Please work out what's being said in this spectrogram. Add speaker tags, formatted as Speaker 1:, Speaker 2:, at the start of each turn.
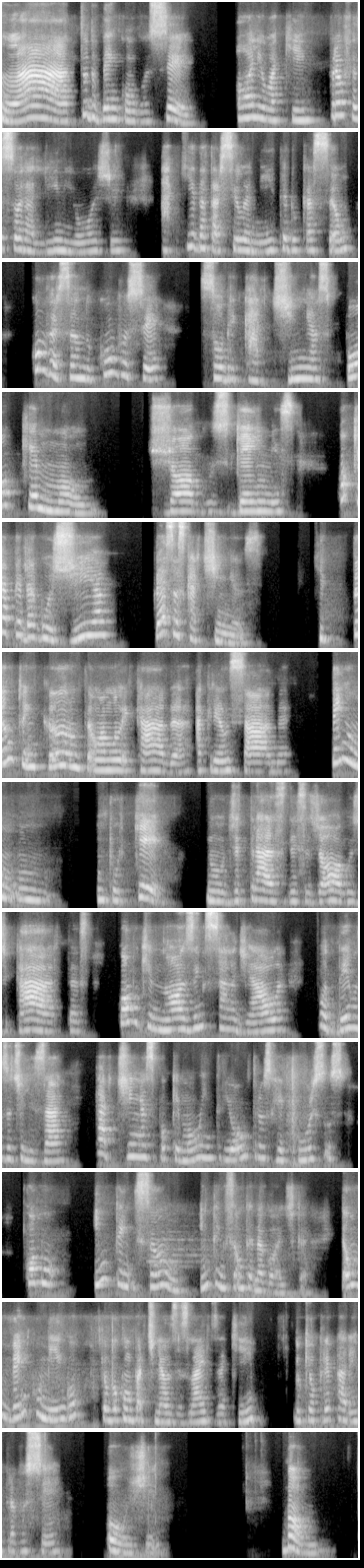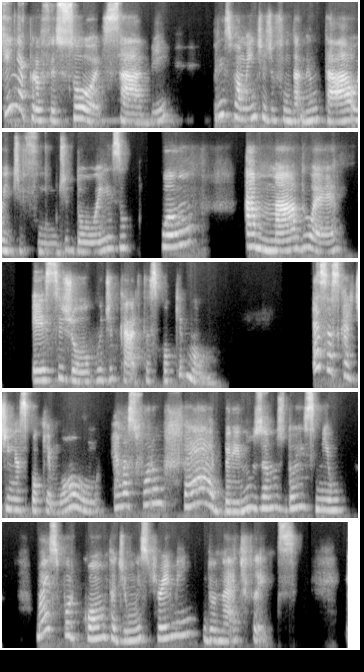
Speaker 1: Olá, tudo bem com você? Olha eu aqui, professora Aline, hoje, aqui da Tarsila Anitta Educação, conversando com você sobre cartinhas Pokémon, jogos, games. Qual que é a pedagogia dessas cartinhas que tanto encantam a molecada, a criançada? Tem um, um um porquê no de trás desses jogos de cartas, como que nós em sala de aula podemos utilizar cartinhas Pokémon entre outros recursos como intenção, intenção pedagógica. Então vem comigo que eu vou compartilhar os slides aqui do que eu preparei para você hoje. Bom, quem é professor sabe principalmente de fundamental e de Fundo 2, o quão amado é esse jogo de cartas Pokémon. Essas cartinhas Pokémon, elas foram febre nos anos 2000, mas por conta de um streaming do Netflix.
